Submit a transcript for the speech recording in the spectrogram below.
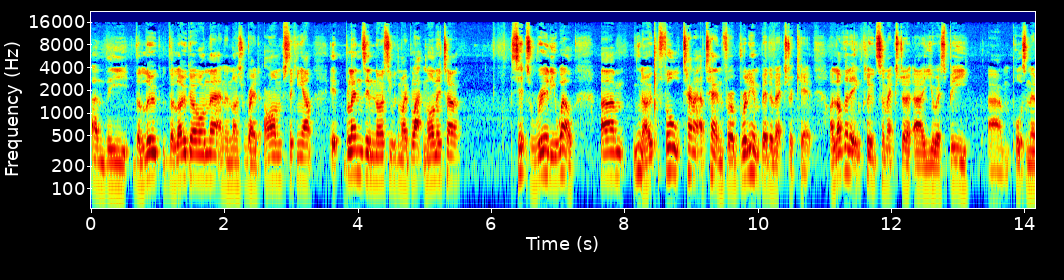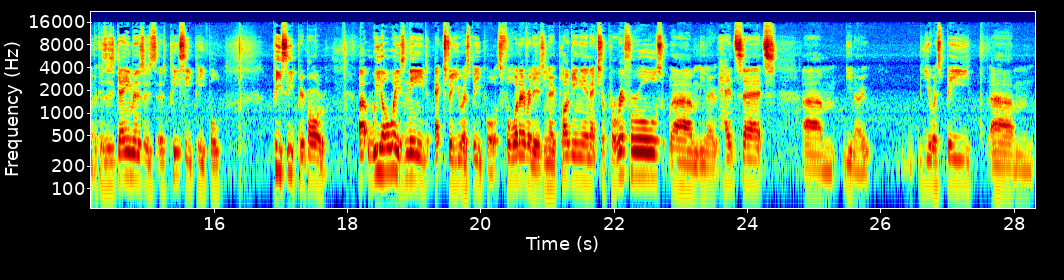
and the the, lo the logo on there and a nice red arm sticking out. It blends in nicely with my black monitor. Sits really well. Um, you know, full 10 out of 10 for a brilliant bit of extra kit. I love that it includes some extra uh, USB um, ports in there because as gamers, as, as PC people, PC people, uh, we always need extra USB ports for whatever it is. You know, plugging in extra peripherals, um, you know, headsets, um, you know, USB um,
